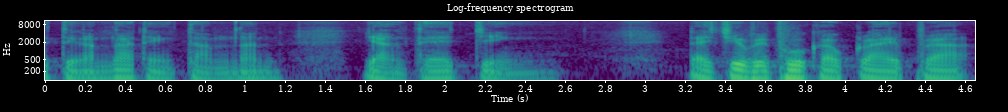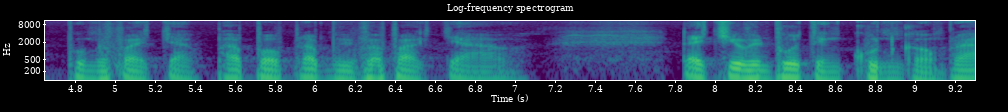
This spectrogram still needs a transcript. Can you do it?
ศถึงอำนาจแห่งธรรมนั้น อย่างแท้จริง ได้ชื่อเป็นผู้เข้าใกล้พระผู้มีพระเจ้าพระพบพระมีพระภาคเจ้า ได้ชื่อเป็นผู้ถึงคุณของพระ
